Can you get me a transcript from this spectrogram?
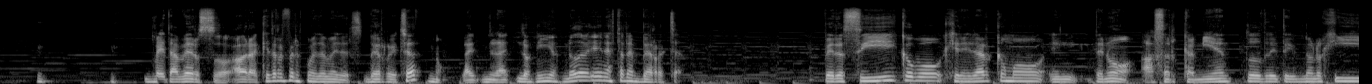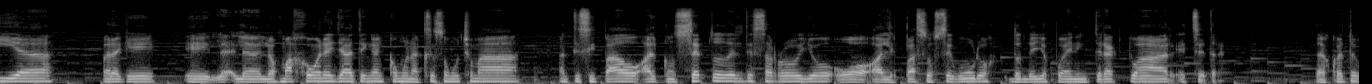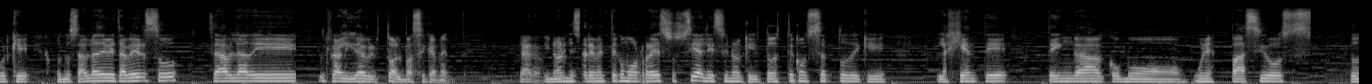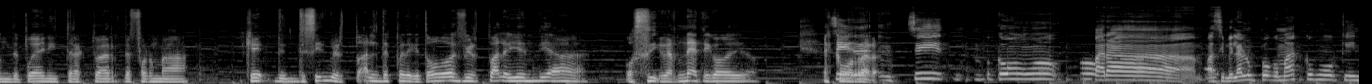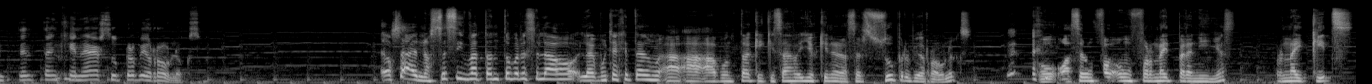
Metaverso. Ahora, ¿qué te refieres con metaverso? ¿BRChat? No. los niños no deberían estar en BRChat. Pero sí como generar como el, de nuevo, acercamiento de tecnología para que eh, los más jóvenes ya tengan como un acceso mucho más anticipado al concepto del desarrollo o al espacio seguro donde ellos pueden interactuar, etc. ¿Te das cuenta? Porque cuando se habla de metaverso, se habla de realidad virtual, básicamente. Claro. Y no necesariamente como redes sociales, sino que todo este concepto de que la gente tenga como un espacio donde pueden interactuar de forma que de- decir virtual después de que todo es virtual hoy en día o cibernético digo, es como raro. eh, Sí, como para asimilarlo un poco más, como que intentan generar su propio Roblox. O sea, no sé si va tanto por ese lado. La, mucha gente ha, ha- ha apuntado que quizás ellos quieren hacer su propio Roblox. o, o hacer un, fo- un Fortnite para niños. Fortnite Kids.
